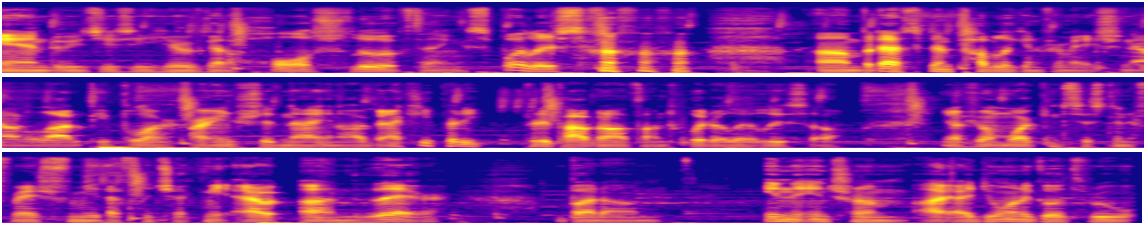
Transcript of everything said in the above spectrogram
and as you see here, we've got a whole slew of things. Spoilers. um, but that's been public information now, and a lot of people are, are interested in that. You know, I've been actually pretty pretty popping off on Twitter lately, so you know, if you want more consistent information from me, definitely check me out on there. But um, in the interim, I, I do want to go through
